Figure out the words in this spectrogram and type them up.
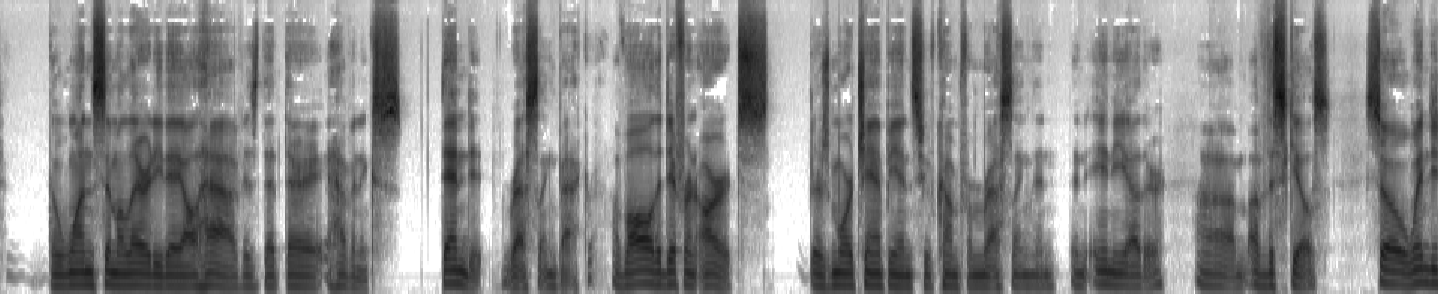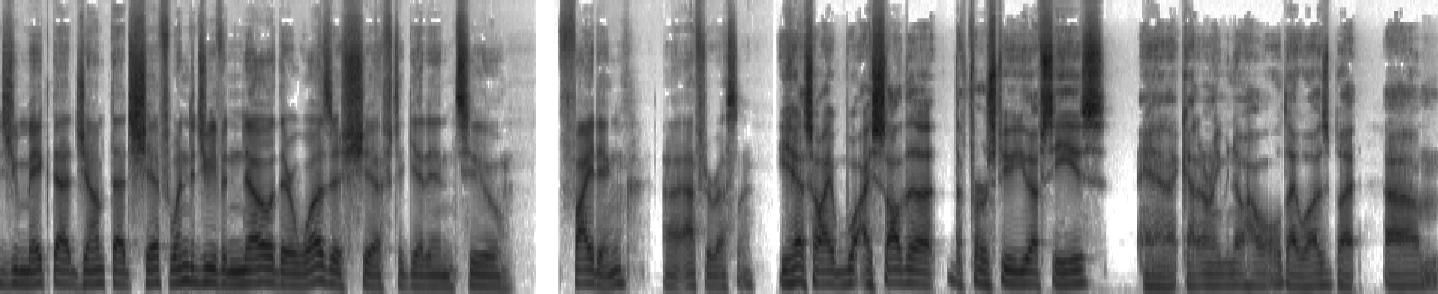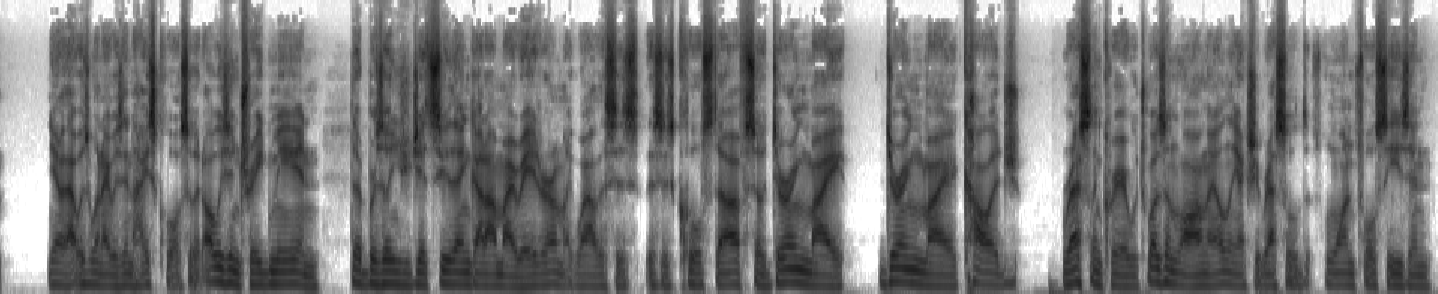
the one similarity they all have is that they have an extended wrestling background. Of all the different arts, there's more champions who've come from wrestling than, than any other um, of the skills. So when did you make that jump, that shift? When did you even know there was a shift to get into fighting uh, after wrestling? Yeah, so I I saw the the first few UFCs, and God, I don't even know how old I was, but um, you know that was when I was in high school, so it always intrigued me. And the Brazilian Jiu Jitsu then got on my radar. I'm like, wow, this is this is cool stuff. So during my during my college wrestling career, which wasn't long, I only actually wrestled one full season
